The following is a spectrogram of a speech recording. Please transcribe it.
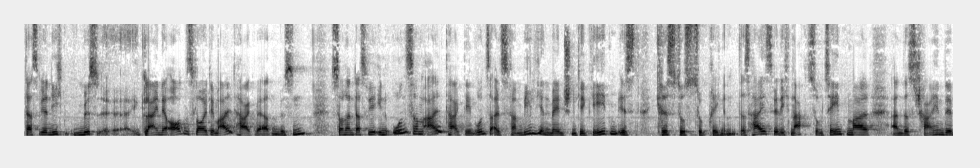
dass wir nicht müssen, äh, kleine Ordensleute im Alltag werden müssen, sondern dass wir in unserem Alltag, den uns als Familienmenschen gegeben ist, Christus zu bringen. Das heißt, wenn ich nachts zum zehnten Mal an das schreiende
